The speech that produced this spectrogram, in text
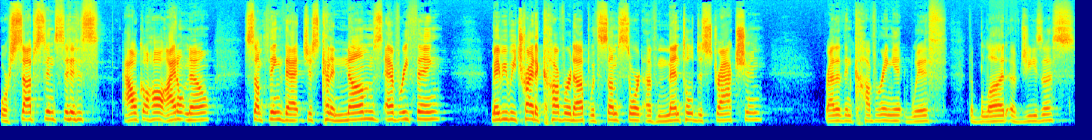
or substances, alcohol, I don't know, something that just kind of numbs everything. Maybe we try to cover it up with some sort of mental distraction rather than covering it with the blood of Jesus.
